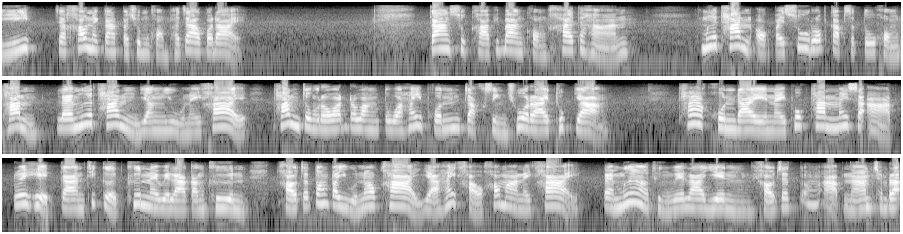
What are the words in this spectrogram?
นี้จะเข้าในการประชุมของพระเจ้าก็ได้ การสุขาพิบาลของค่ายทหาร เมื่อท่านออกไปสู้รบกับศัตรูของท่าน และเมื่อท่านยังอยู่ในค่าย ท่านจงระวัดระวังตัวให้พ้นจากสิ่งชั่วร้ายทุกอย่าง ถ้าคนใดในพวกท่านไม่สะอาดด้วยเหตุการณ์ที่เกิดขึ้นในเวลากลางคืน เขาจะต้องไปอยู่นอกค่าย อย่าให้เขาเข้ามาในค่าย แต่เมื่อถึงเวลาเย็น เขาจะต้องอาบน้ำชำระ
